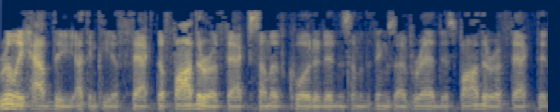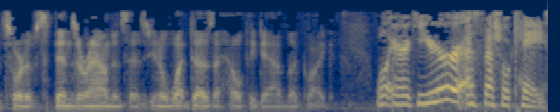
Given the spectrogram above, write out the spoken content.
really have the, I think, the effect, the father effect. Some have quoted it in some of the things I've read, this father effect that sort of spins around and says, you know, what does a healthy dad look like? Well, Eric, you're a special case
